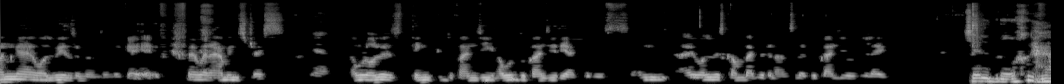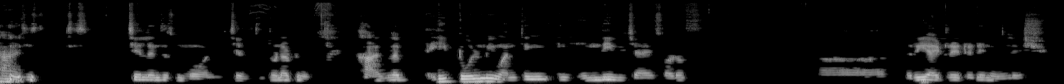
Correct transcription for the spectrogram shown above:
one guy I always remember like I, if ever I'm in stress Yeah. I would always think Dukanji how would Dukanji react to this and I always come back with an answer that Dukanji would be like chill bro just, just chill and just move on chill don't have to हाँ मतलब he told me one thing in Hindi which I sort of uh, reiterated in English.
